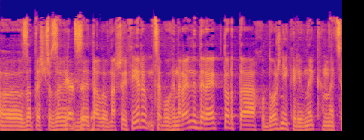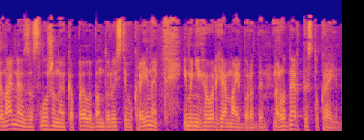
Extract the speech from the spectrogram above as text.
е, за те, що Дякую. завітали в наш ефір. Це був генеральний директор та художній керівник національної заслуженої капели бандуристів України імені Георгія Майбороди, народний артист України.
